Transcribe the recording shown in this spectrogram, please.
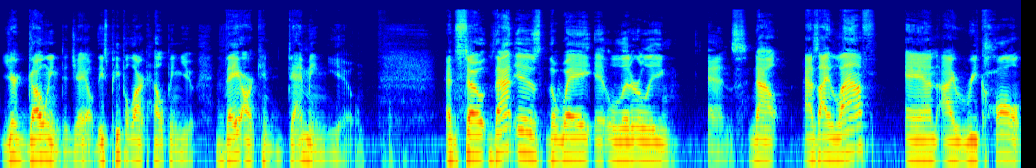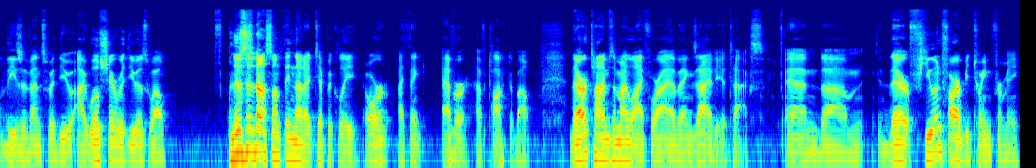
You're going to jail. These people aren't helping you. They are condemning you. And so that is the way it literally ends. Now, as I laugh and I recall these events with you, I will share with you as well. This is not something that I typically, or I think ever have talked about. There are times in my life where I have anxiety attacks, and um, they're few and far between for me.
